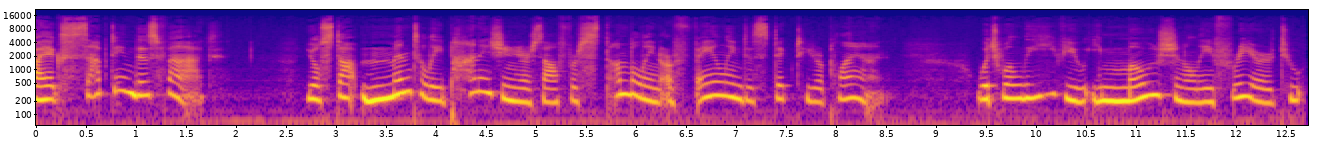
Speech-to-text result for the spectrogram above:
By accepting this fact, you'll stop mentally punishing yourself for stumbling or failing to stick to your plan, which will leave you emotionally freer to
